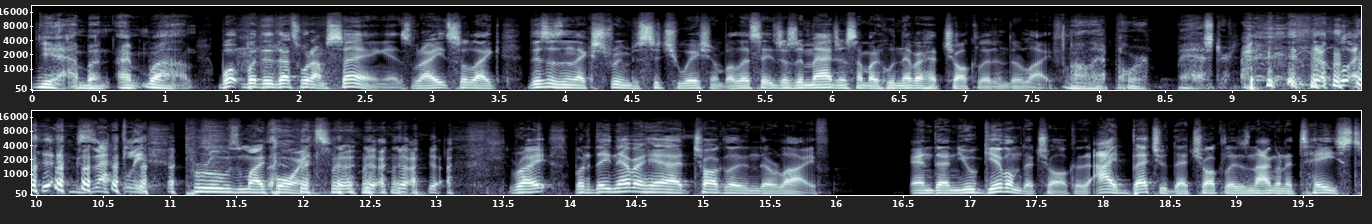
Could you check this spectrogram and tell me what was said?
Yeah, but um, I'm well. but but that's what i'm saying is right so like this is an extreme situation but let's say just imagine somebody who never had chocolate in their life Oh, that poor bastard. exactly proves my point. right? But they never had chocolate in their life. And then you give them the chocolate. I bet you that chocolate is not going to taste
